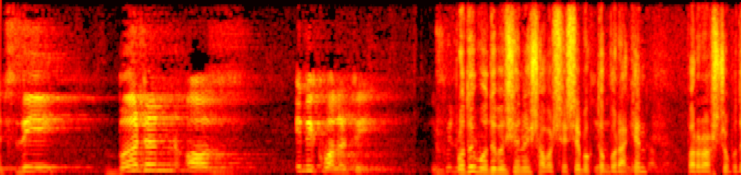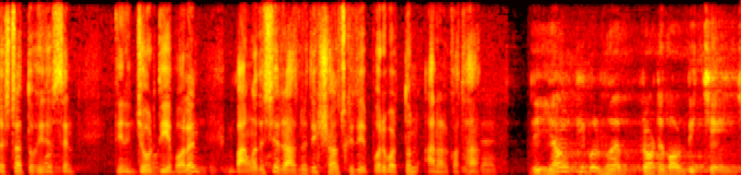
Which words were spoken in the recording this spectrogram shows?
it's the burden of inequality প্রথম অধিবেশনে সবার শেষে বক্তব্য রাখেন পররাষ্ট্র উপদেষ্টা তহিদ হোসেন তিনি জোর দিয়ে বলেন বাংলাদেশের রাজনৈতিক সংস্কৃতির পরিবর্তন আনার কথা The young people who have brought about the change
